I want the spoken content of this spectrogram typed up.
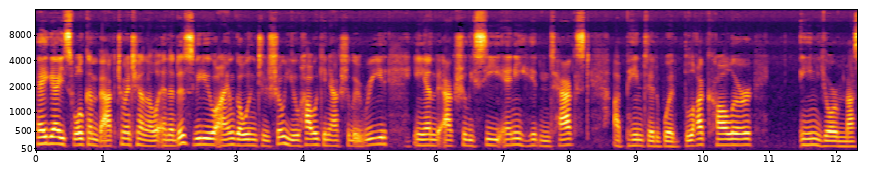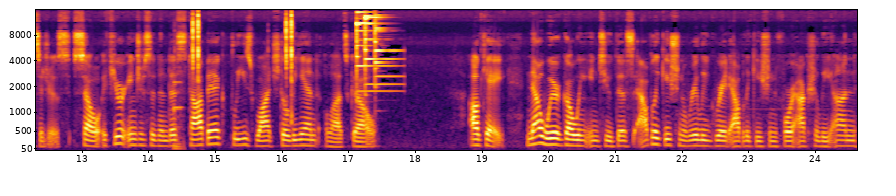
Hey guys, welcome back to my channel and in this video I'm going to show you how we can actually read and actually see any hidden text uh, painted with black color in your messages. So if you're interested in this topic, please watch till the end. Let's go. Okay, now we're going into this application, really great application for actually on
